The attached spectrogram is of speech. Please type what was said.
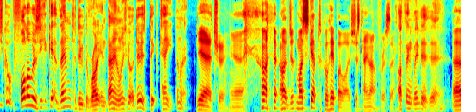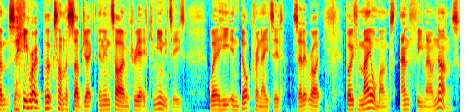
You've got followers, you could get them to do the writing down. All he's got to do is dictate, doesn't it? Yeah, true. Yeah, I just, my skeptical hippo eyes just came out for a second. I think they did, yeah. Um, so he wrote books on the subject and in time created communities where he indoctrinated, said it right, both male monks and female nuns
